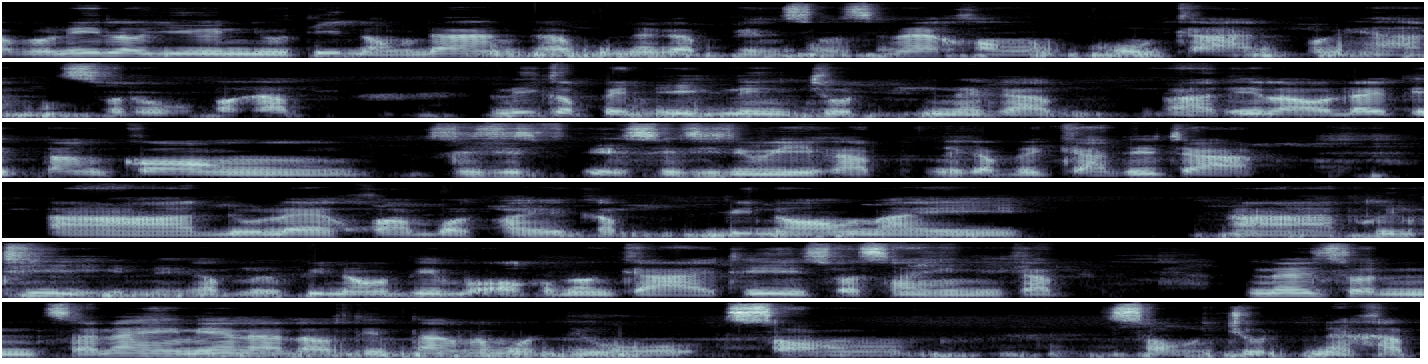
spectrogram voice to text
รับวันนี้เรายืนอยู่ที่หนองด่างครับนะครับเป็นส่วนสนาของโครงการบริหารส่วนรวมครับนี่ก็เป็นอีกหนึ่งจุดนะครับที่เราได้ติดตั้งกล้อง CCTV ครับนะครับในการที่จะดูแลความปลอดภัยกับพี่น้องในพื้นที่นะครับหรือพี่น้องที่มาออกกำลังกายที่สวนสาธารณะแห่งนี้ครับในส่วนสาธารณะแห่งนี้นะเราติดตั้งทั้งหมดอยู่สองสองจุดนะครับ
